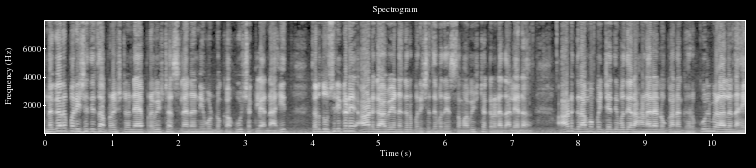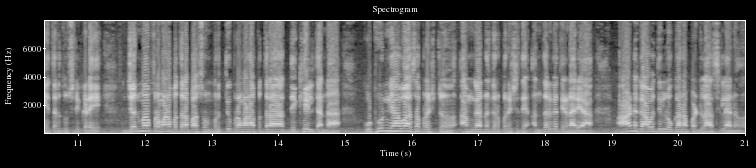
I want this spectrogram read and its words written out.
नगर परिषदेचा प्रश्न न्यायप्रविष्ट असल्यानं निवडणुका होऊ शकल्या नाहीत. तर दुसरीकडे आठ गावे नगर परिषदेमध्ये समाविष्ट करण्यात आल्यानं आठ ग्रामपंचायतीमध्ये राहणाऱ्या लोकांना घरकुल मिळालं नाही तर दुसरीकडे जन्म प्रमाणपत्रापासून मृत्यू प्रमाणपत्रात देखील त्यांना कुठून घ्यावं असा प्रश्न आमगार नगर परिषदे अंतर्गत येणाऱ्या आठ गावातील लोकांना पडला असल्यानं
